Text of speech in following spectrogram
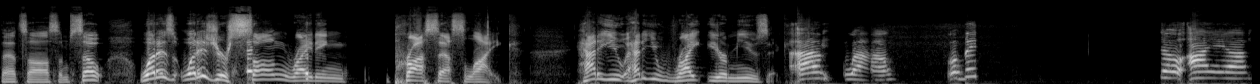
That's awesome. So, what is what is your songwriting process like? How do you how do you write your music? Um. Well, well, so I uh,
